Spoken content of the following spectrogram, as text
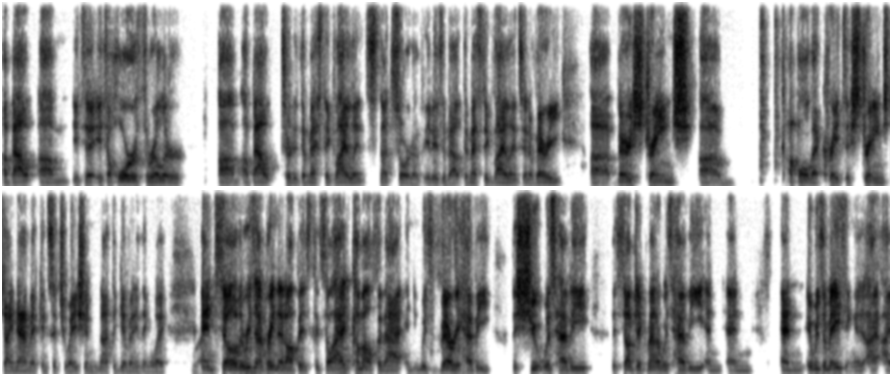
about um, it's a it's a horror thriller um, about sort of domestic violence. Not sort of. It is about domestic violence and a very uh, very strange um, couple that creates a strange dynamic and situation, not to give anything away. Right. And so the reason I bring that up is because so I had come out for that and it was very heavy. The shoot was heavy, the subject matter was heavy, and and and it was amazing. I I,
